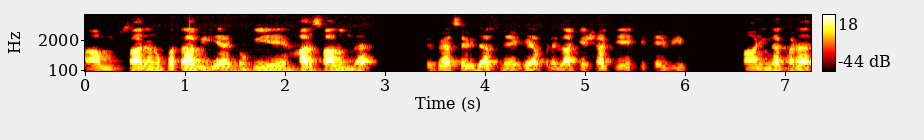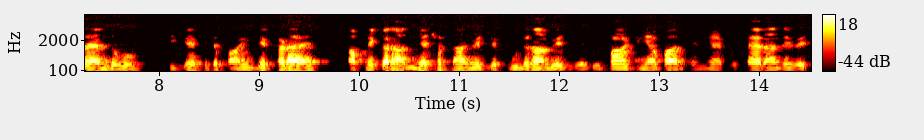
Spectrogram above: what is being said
ਆਮ ਸਾਰਿਆਂ ਨੂੰ ਪਤਾ ਵੀ ਹੈ, ਕਿਉਂਕਿ ਇਹ ਹਰ ਸਾਲ ਹੁੰਦਾ ਹੈ। ਤੇ ਵੈਸੇ ਵੀ ਦੱਸਦੇ ਆ ਕਿ ਆਪਣੇ ਲਾਗੇ ਛਾਗੇ ਕਿਤੇ ਵੀ ਪਾਣੀ ਨਾ ਖੜਾ ਰਹਿਣ ਦਿਵੋ, ਠੀਕ ਹੈ? ਕਿਤੇ ਪਾਣੀ ਜੇ ਖੜਾ ਹੈ, ਆਪਣੇ ਘਰਾਂ ਦੀਆਂ ਛੱਤਾਂ ਵਿੱਚ, ਕੂਲਰਾਂ ਵਿੱਚ, ਕੋਈ ਬਾਲਟੀਆਂ ਭਰ ਪਈਆਂ, ਕੋਈ ਟਾਇਰਾਂ ਦੇ ਵਿੱਚ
